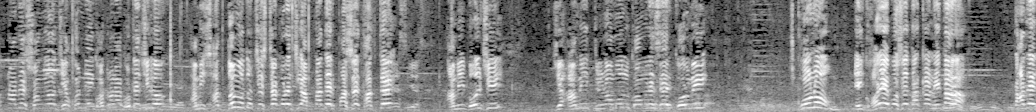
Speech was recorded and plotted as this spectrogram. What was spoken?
আপনাদের সঙ্গেও যখন এই ঘটনা ঘটেছিল আমি সাধ্যমতো চেষ্টা করেছি আপনাদের পাশে থাকতে। আমি বলছি যে আমি তৃণমূল কংগ্রেসের কর্মী। কোন এই ঘরে বসে থাকা নেতারা তাদের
